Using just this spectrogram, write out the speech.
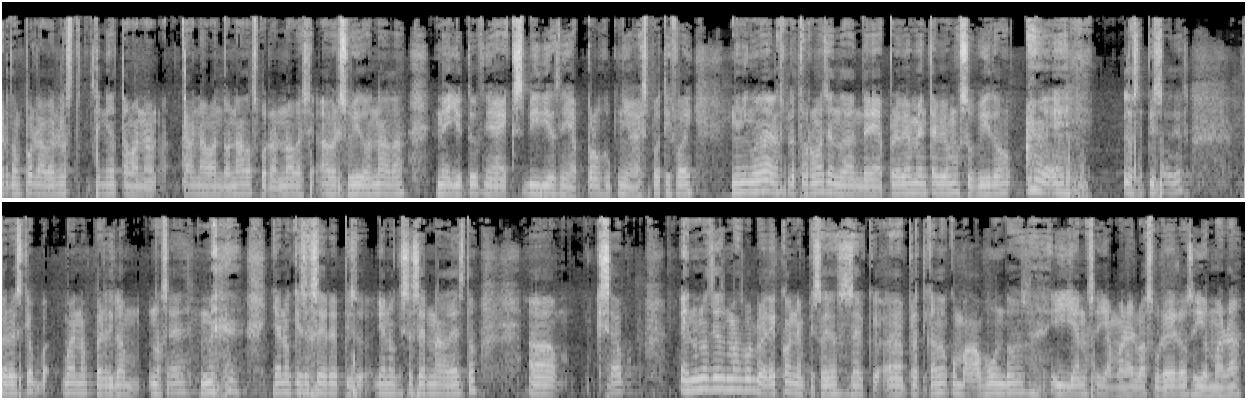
Perdón por haberlos tenido tan, tan abandonados, por no haber, subido nada, ni a YouTube, ni a Xvideos, ni a Pornhub, ni a Spotify, ni ninguna de las plataformas en donde previamente habíamos subido eh, los episodios. Pero es que, bueno, perdí la. No sé, ya no quise hacer episodio, ya no quise hacer nada de esto. Ah, quizá en unos días más volveré con episodios acerca, uh, platicando con vagabundos y ya no se llamará el basurero, se llamará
